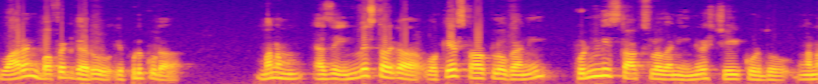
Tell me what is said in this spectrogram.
వారెన్ బఫెట్ గారు ఎప్పుడు కూడా మనం యాజ్ ఎ ఇన్వెస్టర్గా ఒకే స్టాక్లో కానీ కొన్ని స్టాక్స్లో కానీ ఇన్వెస్ట్ చేయకూడదు. మన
